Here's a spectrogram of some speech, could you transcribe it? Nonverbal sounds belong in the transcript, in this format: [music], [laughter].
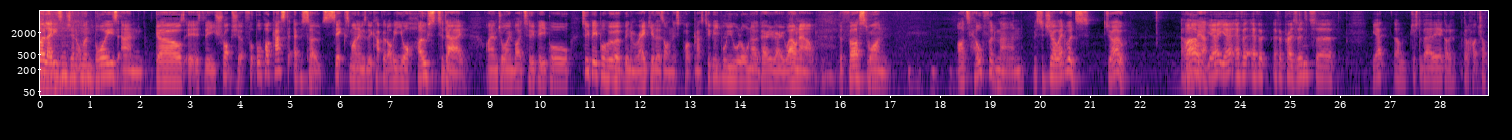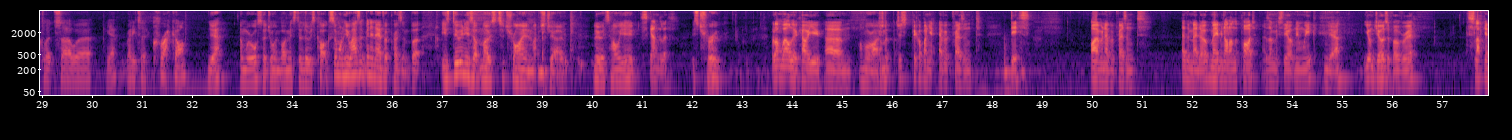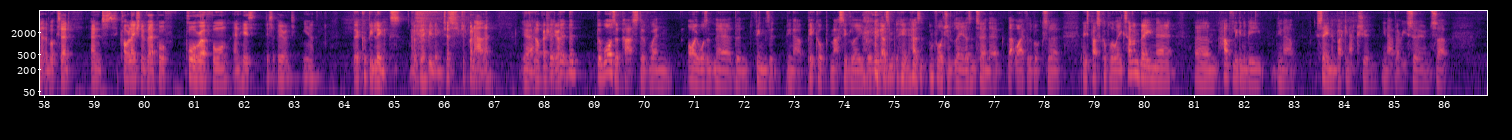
Hello, ladies and gentlemen, boys and girls. It is the Shropshire Football Podcast, episode six. My name is Luke Hatfield. I'll be your host today. I am joined by two people, two people who have been regulars on this podcast, two people you will all know very, very well now. The first one, our Telford man, Mr. Joe Edwards. Joe, Hello. Oh, yeah. yeah, yeah, ever, ever, ever present. Uh, yeah, I'm just about here. Got a got a hot chocolate, so uh, yeah, ready to crack on. Yeah, and we're also joined by Mr. Lewis Cox, someone who hasn't been an ever present, but is doing his utmost to try and match Joe. Lewis, how are you? Scandalous. It's true. Well, I'm well, Luke. How are you? Um, I'm all right. just, I'm a- just pick up on your ever-present diss. I am an ever-present at the Meadow. Maybe not on the pod, as I missed the opening week. yeah, Young Joseph over here, slacking at the Buck's Head, and correlation of their poor, poorer form and his disappearance. You know, there could be links. There Could could be links. just just put it out there. yeah. No pressure, The, Joe. the, the, there was a past of when I wasn't there, then things would you know pick up massively, but it hasn't. [laughs] It hasn't. Unfortunately, it hasn't turned out that way for the Bucks uh, these past couple of weeks. Haven't been there. Um, hopefully, going to be you know seeing them back in action. You know very soon. So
